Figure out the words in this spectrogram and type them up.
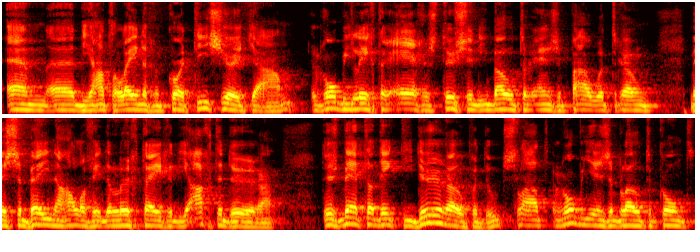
En eh, die had alleen nog een kort t-shirtje aan. Robbie ligt er ergens tussen die motor en zijn powertroon... met zijn benen half in de lucht tegen die achterdeur aan. Dus met dat ik die deur open doe... slaat Robbie in zijn blote kont...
